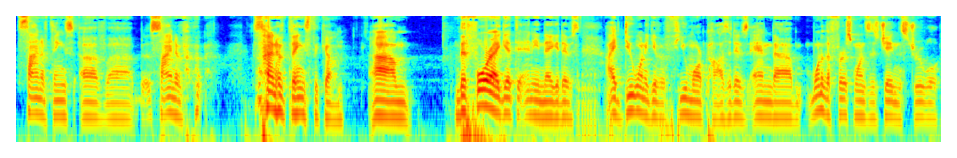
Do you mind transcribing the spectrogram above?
sign of things of uh, sign of sign of things to come. Um, before I get to any negatives, I do want to give a few more positives, and um, one of the first ones is Jayden Struble.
